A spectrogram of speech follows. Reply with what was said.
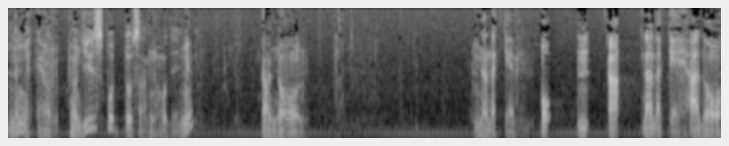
なんだっけな、G スポットさんの方でね、あの、なんだっけ、お、ん、あ、なんだっけ、あの、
